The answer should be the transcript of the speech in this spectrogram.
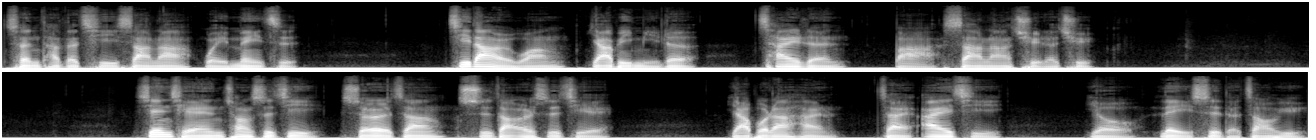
称他的妻撒拉为妹子。基拉尔王亚比米勒差人把撒拉娶了去。先前创世纪十二章十到二十节，亚伯拉罕在埃及有类似的遭遇，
